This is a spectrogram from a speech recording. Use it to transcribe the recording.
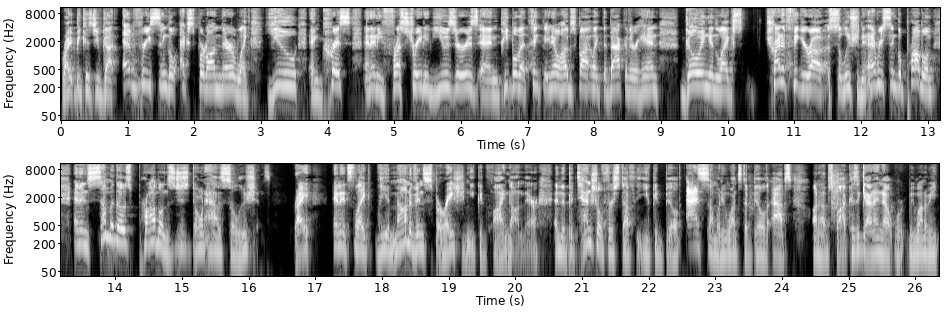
right? Because you've got every single expert on there, like you and Chris and any frustrated users and people that think they know HubSpot like the back of their hand, going and like trying to figure out a solution to every single problem. And then some of those problems just don't have solutions, right? And it's like the amount of inspiration you could find on there and the potential for stuff that you could build as someone who wants to build apps on HubSpot. Because again, I know we want to be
